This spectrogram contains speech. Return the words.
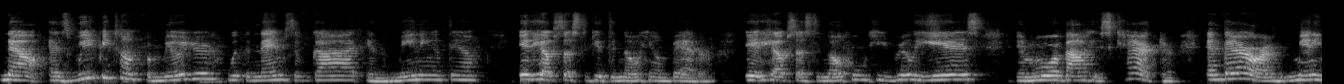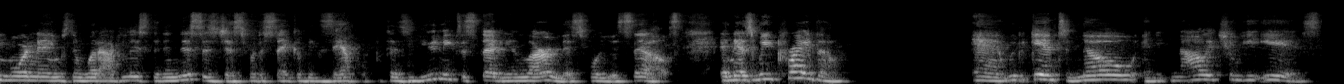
Now, as we become familiar with the names of God and the meaning of them, it helps us to get to know him better. It helps us to know who he really is and more about his character. And there are many more names than what I've listed. And this is just for the sake of example, because you need to study and learn this for yourselves. And as we pray them, and we begin to know and acknowledge who he is,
